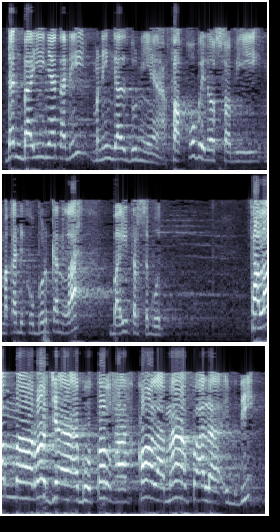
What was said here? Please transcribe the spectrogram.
Dan bayinya tadi meninggal dunia. Faqubidosobi, maka dikuburkanlah bayi tersebut. Falamma raja Abu Talha qala ma fa'ala ibdi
